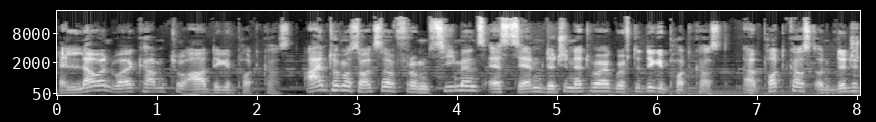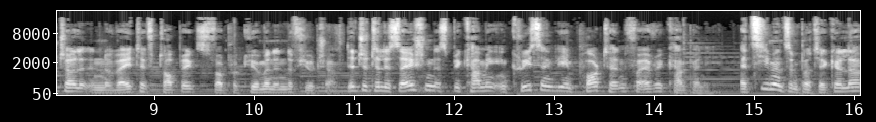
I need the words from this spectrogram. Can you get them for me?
Hello and welcome to our Digi Podcast. I'm Thomas Holzner from Siemens SCM Digi Network with the Digi Podcast, a podcast on digital and innovative topics for procurement in the future. Digitalization is becoming increasingly important for every company. At Siemens in particular,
